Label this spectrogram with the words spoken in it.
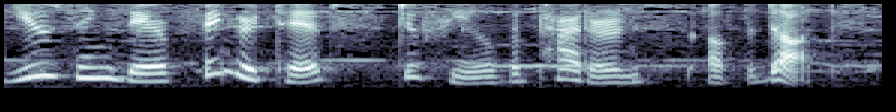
using their fingertips to feel the patterns of the dots.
